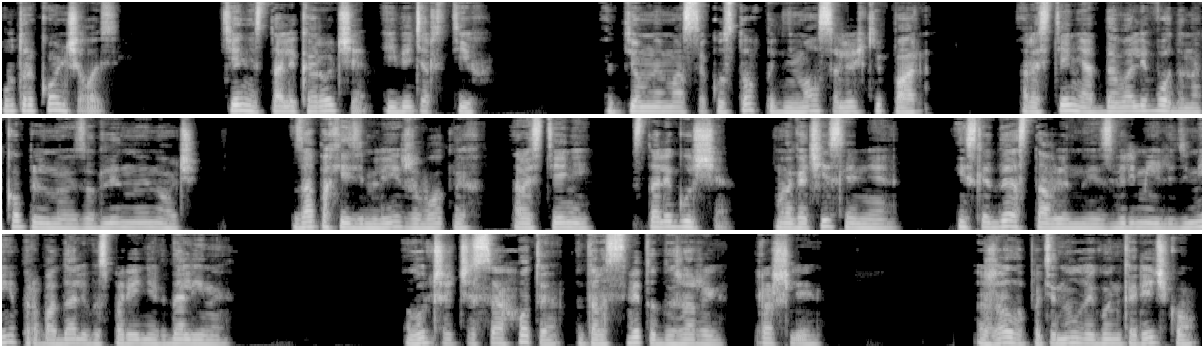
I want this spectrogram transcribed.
Утро кончилось. Тени стали короче, и ветер стих. От темной массы кустов поднимался легкий пар. Растения отдавали воду, накопленную за длинную ночь. Запахи земли, животных, растений стали гуще, многочисленнее, и следы, оставленные зверьми и людьми, пропадали в испарениях долины. Лучшие часы охоты от рассвета до жары прошли. Жало потянуло легонько речку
